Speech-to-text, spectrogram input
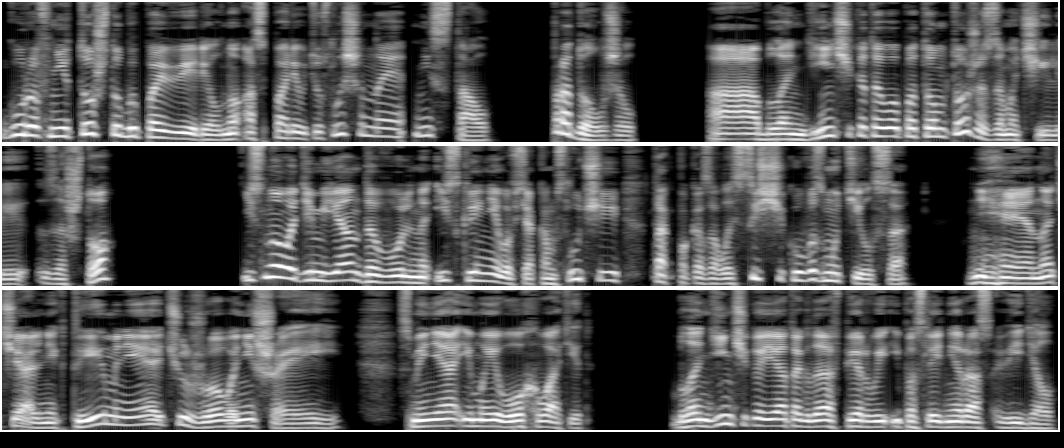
Гуров не то чтобы поверил, но оспаривать услышанное не стал. Продолжил. А блондинчика того потом тоже замочили. За что? И снова Демьян довольно искренне, во всяком случае, так показалось сыщику, возмутился. «Не, начальник, ты мне чужого не шей. С меня и моего хватит. Блондинчика я тогда в первый и последний раз видел.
